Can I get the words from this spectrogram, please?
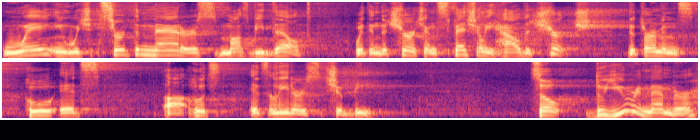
way in which certain matters must be dealt with in the church, and especially how the church determines who its, uh, who its, leaders should be. So, do you remember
